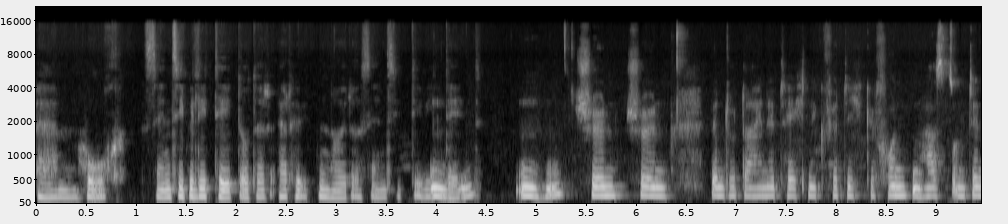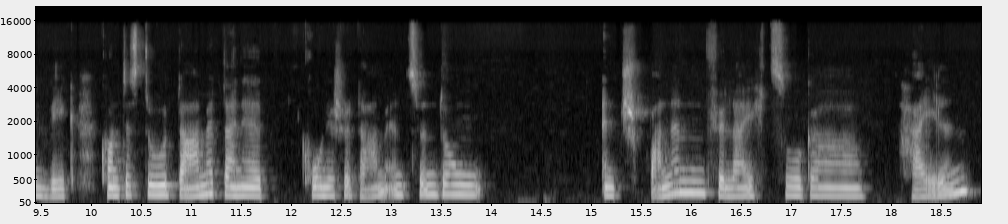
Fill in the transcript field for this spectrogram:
ähm, Hochsensibilität oder erhöhten Neurosensitivität. Mhm. Mhm. Schön, schön, wenn du deine Technik für dich gefunden hast und den Weg. Konntest du damit deine chronische Darmentzündung entspannen, vielleicht sogar heilen?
